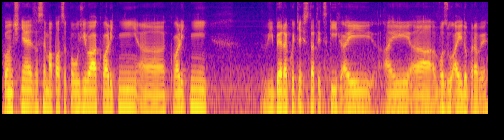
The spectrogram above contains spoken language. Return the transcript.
Konečně zase mapa, co používá kvalitní, uh, kvalitní výběr jako těch statických a i, a i uh, vozů a i dopravy.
